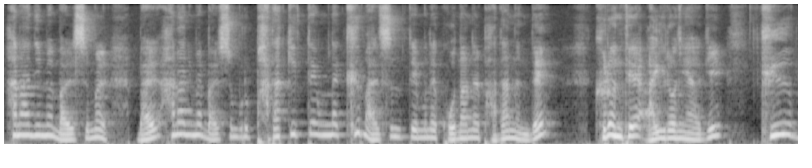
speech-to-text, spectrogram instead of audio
하나님의 말씀을 말, 하나님의 말씀으로 받았기 때문에 그 말씀 때문에 고난을 받았는데 그런데 아이러니하게 그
